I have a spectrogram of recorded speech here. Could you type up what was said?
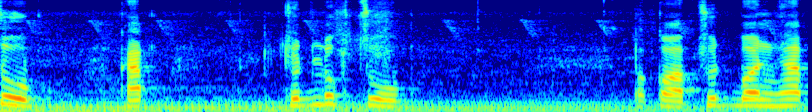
สูบครับ ชุดลูกสูบ ประกอบชุดบนครับ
